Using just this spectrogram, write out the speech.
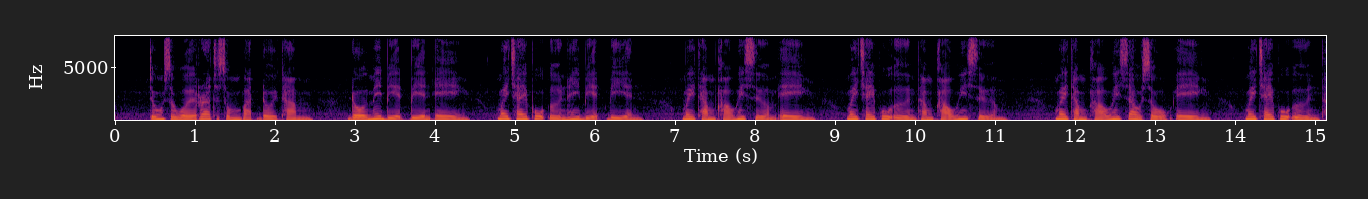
ตจงเสวยราชสมบัติโดยธรรม โดยไม่เบียดเบียนเอง ไม่ใช้ผู้อื่นให้เบียดเบียน ไม่ทำเขาให้เสื่อมเอง ไม่ใช่ผู้อื่นทำเขาให้เสื่อม ไม่ทำเขาให้เศร้าโศกเอง ไม่ใช่ผู้อื่นท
